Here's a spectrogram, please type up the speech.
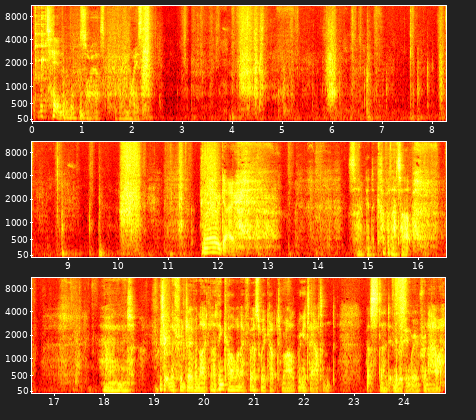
the tin. Oh, sorry, that's very noisy. There we go. So I'm going to cover that up and put it in the fridge overnight. And I think I'll, when I first wake up tomorrow, I'll bring it out and just stand it in the living room for an hour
